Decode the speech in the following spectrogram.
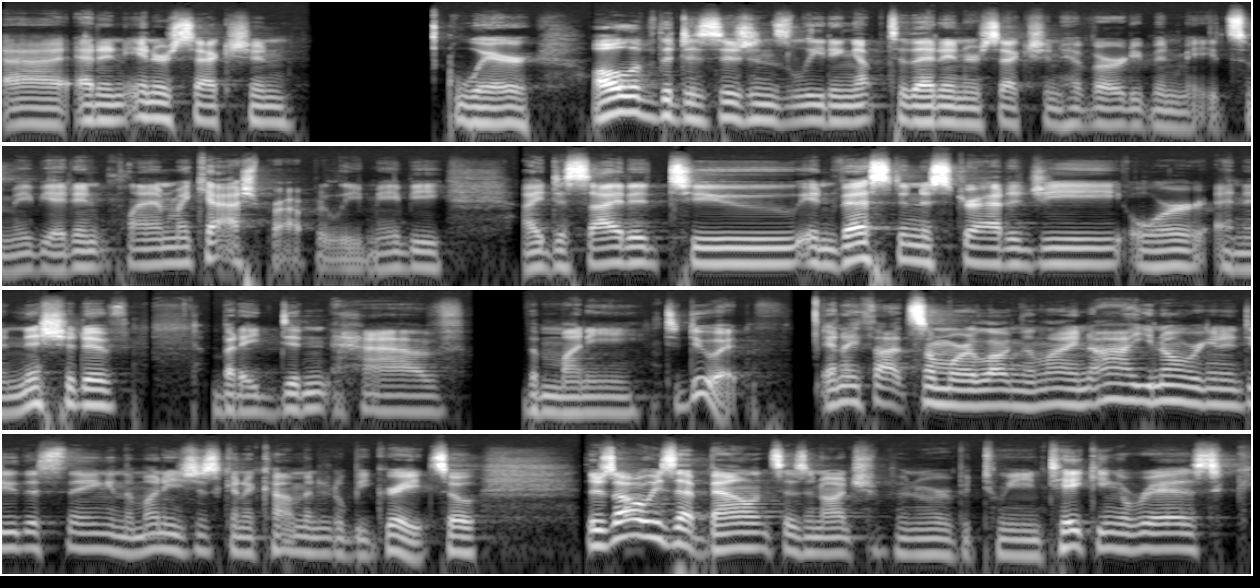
uh, at an intersection where all of the decisions leading up to that intersection have already been made. So maybe I didn't plan my cash properly. Maybe I decided to invest in a strategy or an initiative, but I didn't have the money to do it. And I thought somewhere along the line, ah, you know, we're going to do this thing and the money's just going to come and it'll be great. So there's always that balance as an entrepreneur between taking a risk,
